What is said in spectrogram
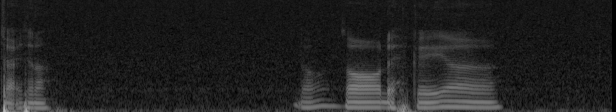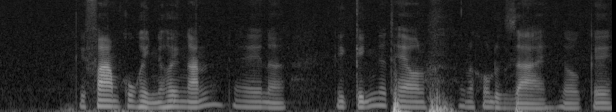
chạy xem nào. Đó, do để cái ờ, cái farm khung hình nó hơi ngắn nên là cái kính nó theo nó không được dài. Rồi, ok.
